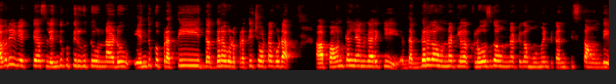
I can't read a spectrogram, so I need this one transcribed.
ఎవరి వ్యక్తి అసలు ఎందుకు తిరుగుతూ ఉన్నాడు? ఎందుకు ప్రతి దగ్గర కూడా ప్రతి చోట కూడా ఆ పవన్ కళ్యాణ్ గారికి దగ్గరగా ఉన్నట్లుగా క్లోజ్గా ఉన్నట్టుగా మూమెంట్ కనిపిస్తా ఉంది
